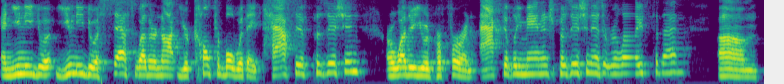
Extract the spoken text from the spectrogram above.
And you need to you need to assess whether or not you're comfortable with a passive position or whether you would prefer an actively managed position as it relates to that. Um,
